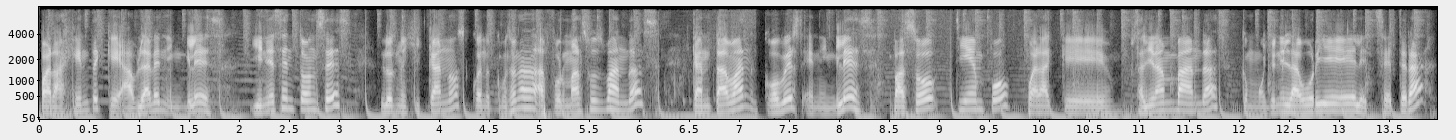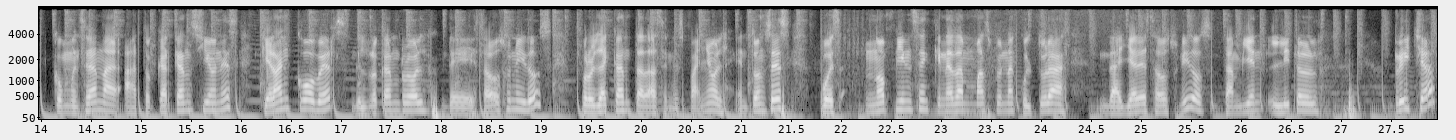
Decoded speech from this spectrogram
para gente que hablara en inglés. Y en ese entonces, los mexicanos, cuando comenzaron a formar sus bandas, cantaban covers en inglés. Pasó tiempo para que salieran bandas como Johnny Laboriel, etcétera, comenzaran a, a, tocar canciones que eran covers del rock and roll de Estados Unidos, pero ya cantadas en español. Entonces, pues no piensen que nada más fue una cultura de allá de Estados Unidos. También Little Richard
